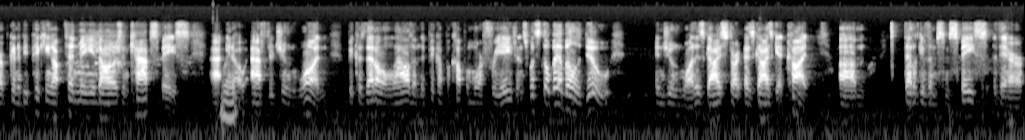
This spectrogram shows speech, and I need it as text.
are going to be picking up ten million dollars in cap space, at, right. you know, after June one, because that'll allow them to pick up a couple more free agents. What they'll be able to do in June one as guys start as guys get cut. Um, that'll give them some space there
